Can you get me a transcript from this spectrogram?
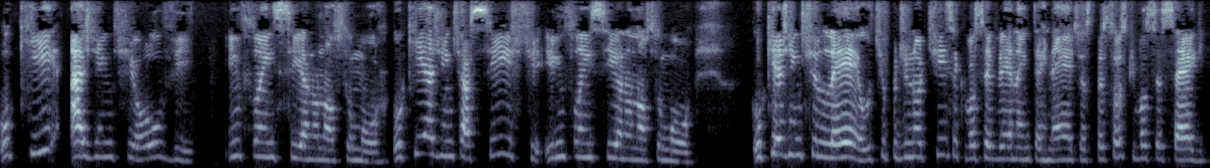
o que a gente ouve influencia no nosso humor. O que a gente assiste influencia no nosso humor. O que a gente lê, o tipo de notícia que você vê na internet, as pessoas que você segue,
